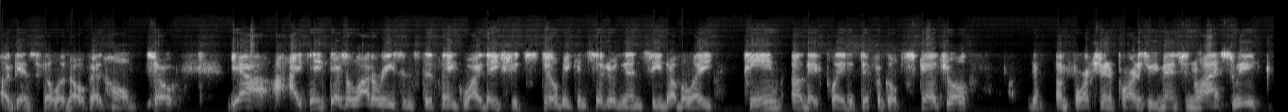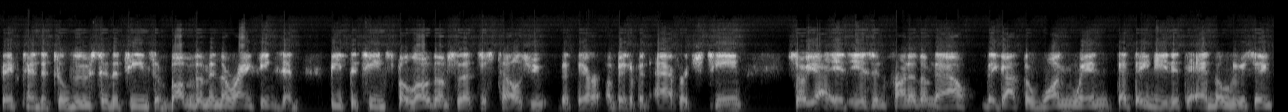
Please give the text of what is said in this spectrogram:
against Villanova at home. So, yeah, I think there's a lot of reasons to think why they should still be considered an NCAA team. Uh, they've played a difficult schedule the unfortunate part, as we mentioned last week, they've tended to lose to the teams above them in the rankings and beat the teams below them. So that just tells you that they're a bit of an average team. So, yeah, it is in front of them now. They got the one win that they needed to end the losing.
